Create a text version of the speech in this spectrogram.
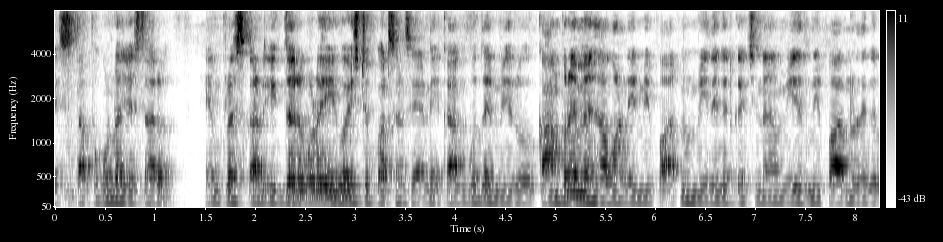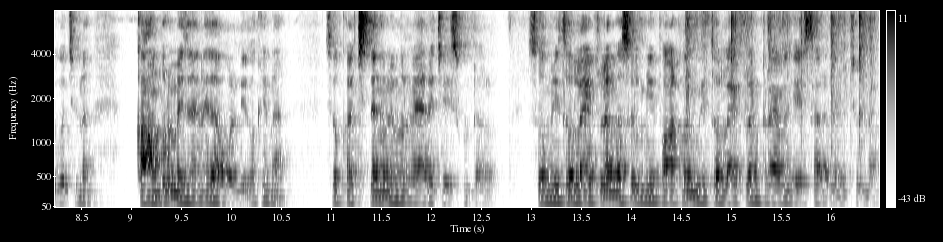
ఎస్ తప్పకుండా చేస్తారు. ఎంప్రెస్ కార్డ్ ఇద్దరు కూడా ఈగోయిస్టిక్ పర్సన్స్ అండి. కాకపోతే మీరు కాంప్రమైజ్ అవ్వండి. మీ పార్ట్నర్ మీ దగ్గరికి వచ్చినా మీరు మీ పార్ట్నర్ దగ్గరికి వచ్చినా కాంప్రమైజ్ అనేది అవ్వండి. ఓకేనా? సో ఖచ్చితంగా మిమ్మల్ని మ్యారేజ్ చేసుకుంటారు. సో మీతో లైఫ్ లాంగ్ అసలు మీ పార్ట్నర్ మీతో లైఫ్ లాంగ్ ట్రావెల్ చేస్తారా లేదా చూద్దాం.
